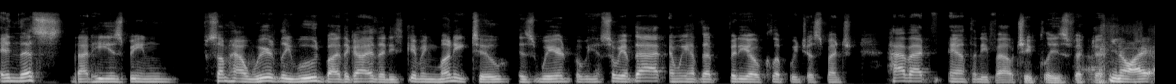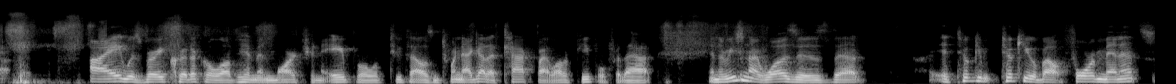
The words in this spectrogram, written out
in this that he is being somehow weirdly wooed by the guy that he's giving money to is weird. But we so we have that, and we have that video clip we just mentioned. Have at Anthony Fauci, please, Victor. You know, I I was very critical of him in March and April of 2020. I got attacked by a lot of people for that, and the reason I was is that it took took you about four minutes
